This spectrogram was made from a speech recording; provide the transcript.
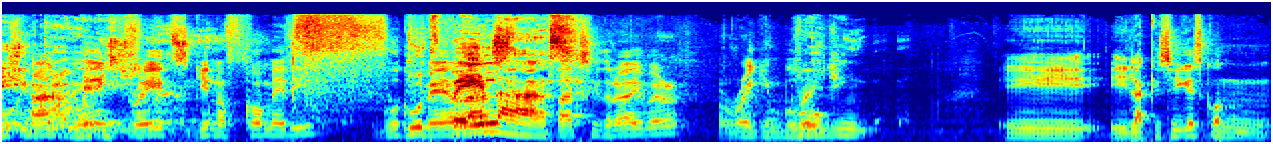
Irishman, Main. Street, Skin of Comedy, Goodfellas. Taxi Driver, Raging Bull. Raging- Y, y la que sigue es con,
